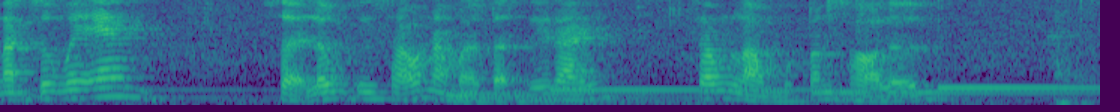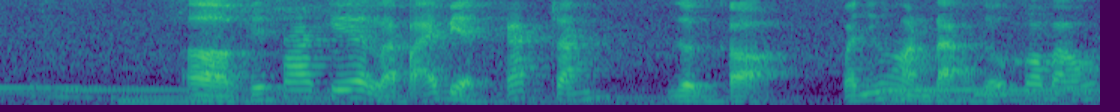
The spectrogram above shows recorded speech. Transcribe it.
Lặn xuống với em. Sợi lông thứ sáu nằm ở tận dưới đáy, Trong lòng một con sò lớn. Ở phía xa kia là bãi biển cát trắng, Rừng cọ Và những hòn đảo giấu kho báu.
